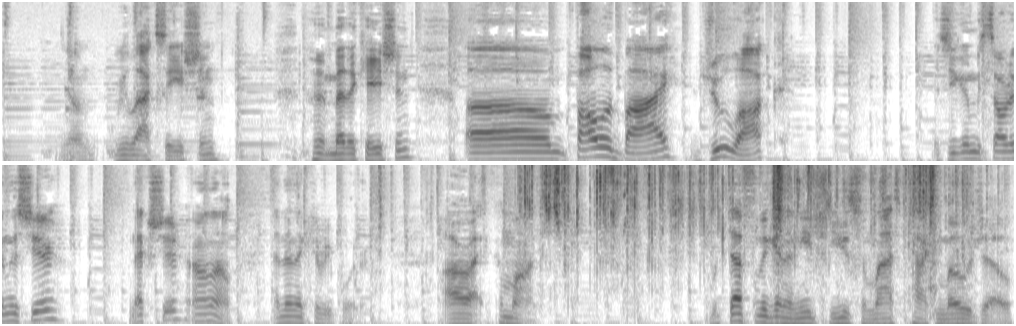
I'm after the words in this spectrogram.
You know, relaxation, medication. Um, followed by Drew Lock. Is he going to be starting this year? Next year? I don't know. And then the kid reporter. All right, come on. We're definitely going to need to use some last pack mojo.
